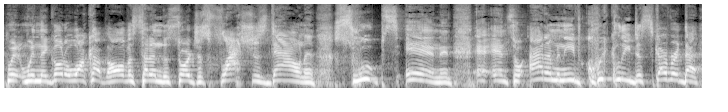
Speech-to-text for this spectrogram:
when, when they go to walk up, all of a sudden the sword just flashes down and swoops in. And, and, and, so Adam and Eve quickly discovered that,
